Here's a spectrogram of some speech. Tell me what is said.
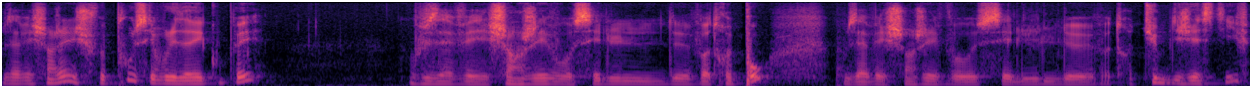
vous avez changé, les cheveux poussent et vous les avez coupés? Vous avez changé vos cellules de votre peau, vous avez changé vos cellules de votre tube digestif.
